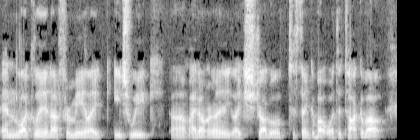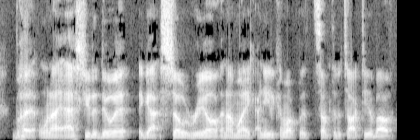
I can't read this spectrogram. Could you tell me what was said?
And luckily enough for me, like each week, um, I don't really like struggle to think about what to talk about. But when I asked you to do it, it got so real, and I'm like, I need to come up with something to talk to you about.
